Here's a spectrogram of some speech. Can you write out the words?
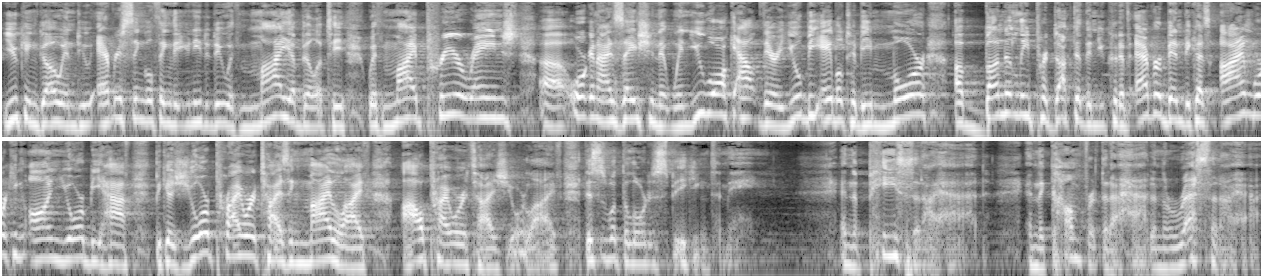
you can go and do every single thing that you need to do with my ability, with my prearranged uh, organization. That when you walk out there, you'll be able to be more abundantly productive than you could have ever been because I'm working on your behalf because you're prioritizing my life. I'll prioritize your life. This is what the Lord is speaking to me. And the peace that I had, and the comfort that I had, and the rest that I had.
